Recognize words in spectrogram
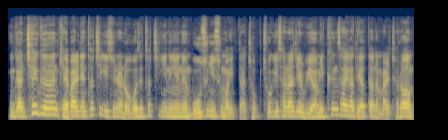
그러니까 최근 개발된 터치 기술이나 로봇의 터치 기능에는 모순이 숨어 있다. 접촉이 사라질 위험이 큰 사회가 되었다는 말처럼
